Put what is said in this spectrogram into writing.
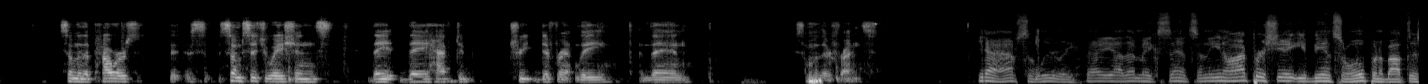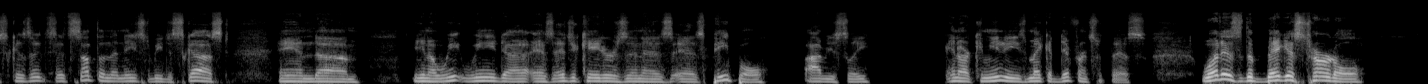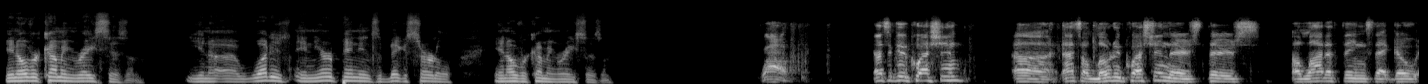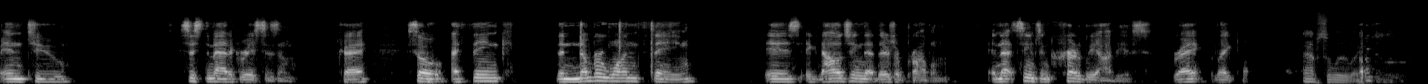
some of the powers. Some situations they they have to treat differently than some of their friends. Yeah, absolutely. That, yeah, that makes sense. And you know, I appreciate you being so open about this because it's it's something that needs to be discussed, and um, you know, we we need as educators and as as people, obviously, in our communities, make a difference with this. What is the biggest hurdle in overcoming racism? You know, uh, what is, in your opinion, is the biggest hurdle in overcoming racism? Wow, that's a good question. Uh, that's a loaded question. There's there's a lot of things that go into systematic racism. Okay, so I think the number one thing is acknowledging that there's a problem, and that seems incredibly obvious, right? Like, absolutely.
